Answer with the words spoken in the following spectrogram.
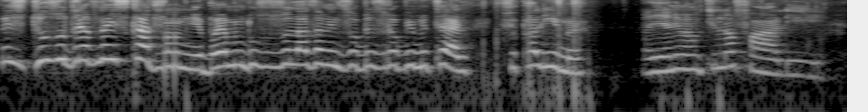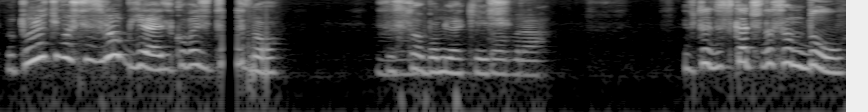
Weź dużo drewna i skacz do mnie, bo ja mam dużo żelaza, więc sobie zrobimy ten. Przypalimy. A ja nie mam kilofali. No to ja ci właśnie zrobię, tylko weź drewno. Ze sobą jakieś. Dobra. I wtedy skacz na sam dół.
